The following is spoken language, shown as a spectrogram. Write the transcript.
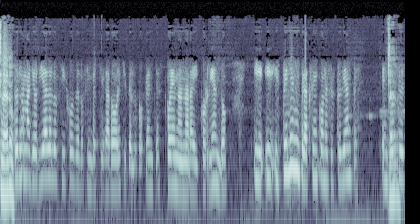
Claro. Entonces la mayoría de los hijos de los investigadores y de los docentes pueden andar ahí corriendo y, y, tienen interacción con los estudiantes. Entonces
